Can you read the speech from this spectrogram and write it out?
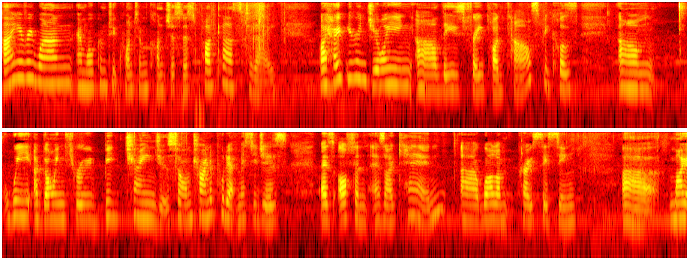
Hi, everyone, and welcome to Quantum Consciousness Podcast today. I hope you're enjoying uh, these free podcasts because um, we are going through big changes. So I'm trying to put out messages as often as I can uh, while I'm processing uh, my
